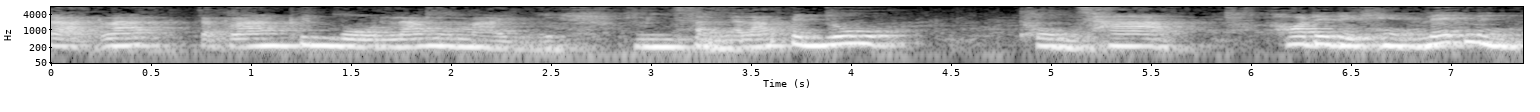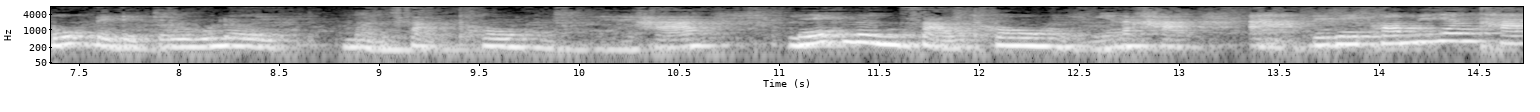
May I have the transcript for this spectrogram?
จากล่างจากล่างขึ้นบนล่างลงมาอย่างนี้มีสัญลักษณ์เป็นรูปธงชาติพอเด็กๆเห็นเลขหนึ่งปุ๊บเด็กๆจะรู้เลยเหมือนเสาธงนไหมคะเลขหนึ่งเสาธงอย่างนี้นะคะอะเด็กๆพร้อมหรือยังคะ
